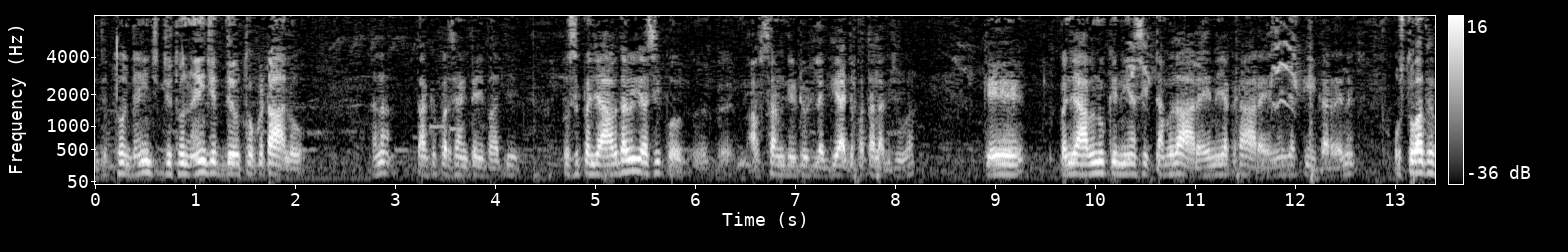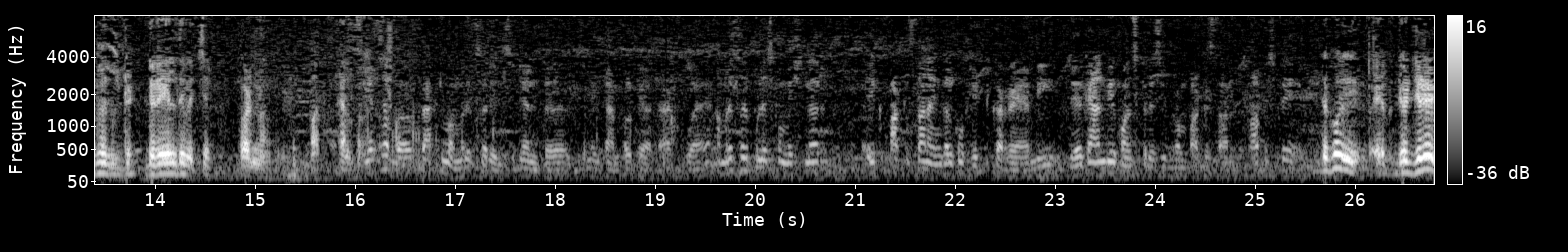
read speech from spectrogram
ਜਿੱਥੋਂ ਨਹੀਂ ਜਿੱਥੋਂ ਨਹੀਂ ਜਿੱਤਦੇ ਉੱਥੋਂ ਘਟਾ ਲਓ। ਹੈਨਾ ਤਾਂ ਕਿ ਪਰਸੈਂਟੇਜ ਵਧ ਜੇ ਤੁਸੀਂ ਪੰਜਾਬ ਦਾ ਵੀ ਅਸੀਂ ਪ- ਅਫਸਰਾਂ ਦੀ ਡਿਊਟੀ ਲੱਗੀ ਅੱਜ ਪਤਾ ਲੱਗ ਜਾਊਗਾ ਕਿ ਪੰਜਾਬ ਨੂੰ ਕਿੰਨੀਆਂ ਸੀਟਾਂ ਵਧਾ ਰਹੇ ਨੇ ਜਾਂ ਘਟਾ ਰਹੇ ਨੇ ਜਾਂ ਕੀ ਕਰ ਰਹੇ ਨੇ ਉਸ ਤੋਂ ਬਾਅਦ ਫਿਰ ਡਿਟੇਲ ਦੇ ਵਿੱਚ ਪੜਨਾ ਹੈਲਪ ये सब बैक टू अमृतसर इंसिडेंट जिसमें टेम्पल पे अटैक हुआ है अमृतसर पुलिस कमिश्नर एक पाकिस्तान एंगल को हिट कर रहे हैं अभी there can be conspiracy from Pakistan आप इस पे ਦੇਖੋ ਜੀ, ਇਹ ਜਿਹੜੇ- ਜਿਹੜੇ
